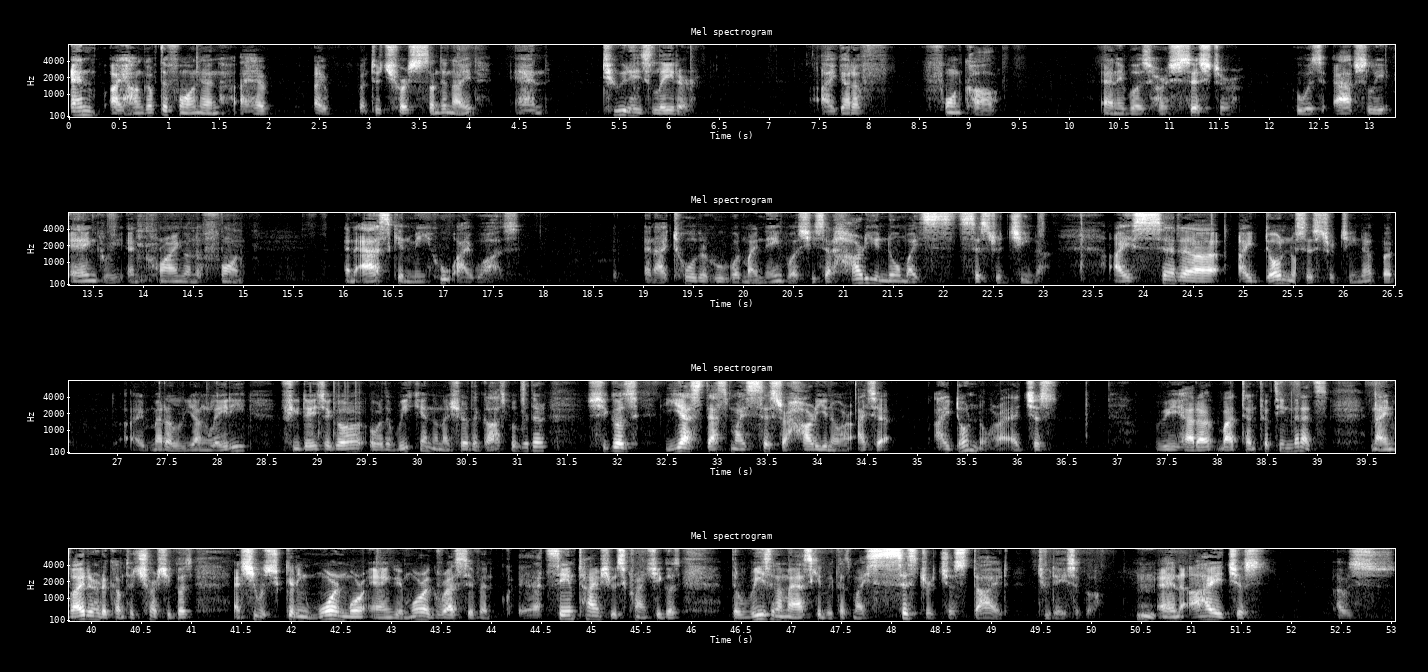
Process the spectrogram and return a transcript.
And I hung up the phone and I have I went to church Sunday night and two days later I got a f- phone call and it was her sister who was absolutely angry and crying on the phone and asking me who I was. And I told her who what my name was. She said, "How do you know my s- sister Gina?" I said, uh, "I don't know sister Gina, but I met a young lady a few days ago over the weekend, and I shared the gospel with her." She goes, "Yes, that's my sister. How do you know her?" I said, "I don't know her. I just we had a, about 10, 15 minutes, and I invited her to come to church. She goes, and she was getting more and more angry, more aggressive, and at the same time she was crying. She goes, "The reason I'm asking because my sister just died two days ago," hmm. and I just, I was,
